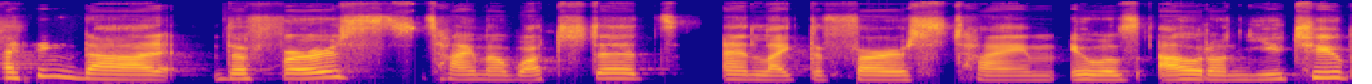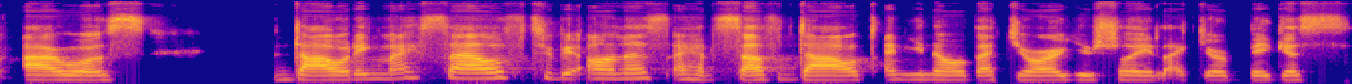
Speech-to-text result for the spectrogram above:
I think that the first time I watched it and like the first time it was out on YouTube, I was doubting myself to be honest. I had self-doubt and you know that you're usually like your biggest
